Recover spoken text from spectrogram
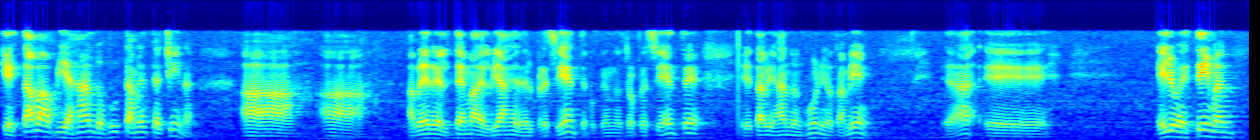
que estaba viajando justamente a China a, ver el tema del viaje del presidente, porque nuestro presidente está viajando en junio también. ellos estiman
